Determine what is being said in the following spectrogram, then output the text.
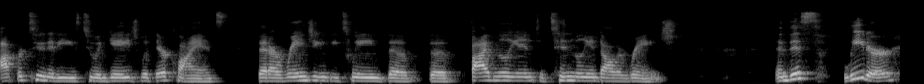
opportunities to engage with their clients that are ranging between the, the 5 million to $10 million range. And this leader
